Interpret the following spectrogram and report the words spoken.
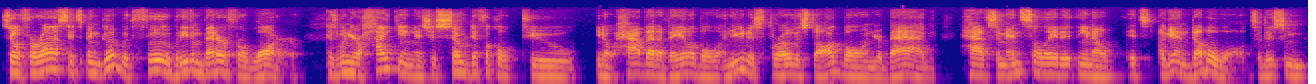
So for us, it's been good with food, but even better for water. Because when you're hiking, it's just so difficult to, you know, have that available. And you can just throw this dog bowl in your bag have some insulated, you know, it's again double walled. So there's some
